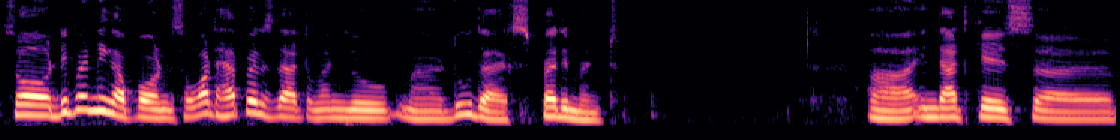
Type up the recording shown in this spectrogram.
So, depending upon so what happens that when you do the experiment uh, in that case uh,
